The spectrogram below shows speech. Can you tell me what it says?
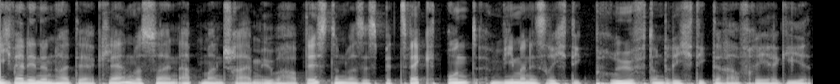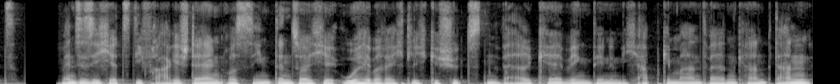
Ich werde Ihnen heute erklären, was so ein Abmahnschreiben überhaupt ist und was es bezweckt und wie man es richtig prüft und richtig darauf reagiert. Wenn Sie sich jetzt die Frage stellen, was sind denn solche urheberrechtlich geschützten Werke, wegen denen ich abgemahnt werden kann, dann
